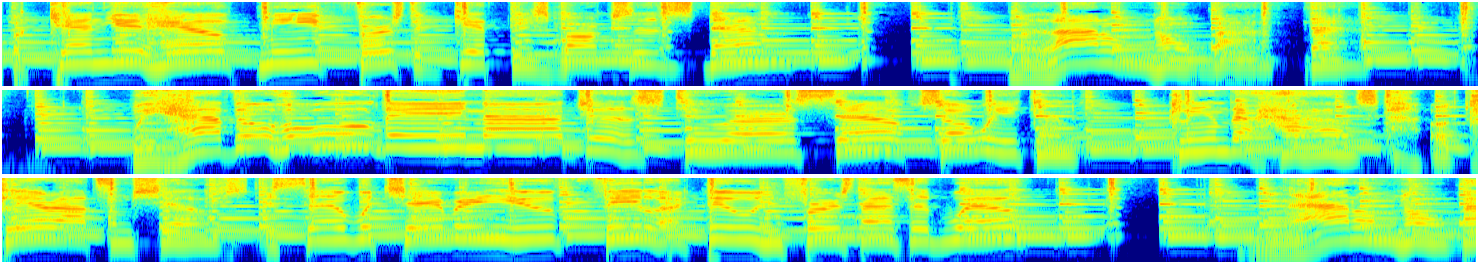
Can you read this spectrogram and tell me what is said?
But can you help me first to get these boxes down? Well, I don't know about that. We have the whole day now just to ourselves, so we can clean the house or clear out some shelves. You said, whichever you feel like doing first. I said, well, I don't know about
